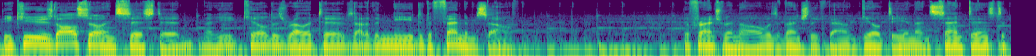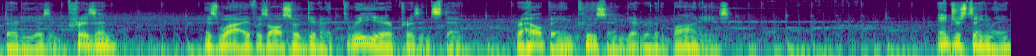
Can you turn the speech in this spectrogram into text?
The accused also insisted that he had killed his relatives out of the need to defend himself. The Frenchman, though, was eventually found guilty and then sentenced to 30 years in prison. His wife was also given a three year prison stint for helping Caouissin get rid of the bodies. Interestingly,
